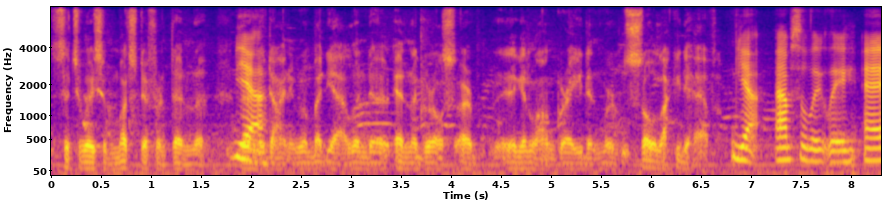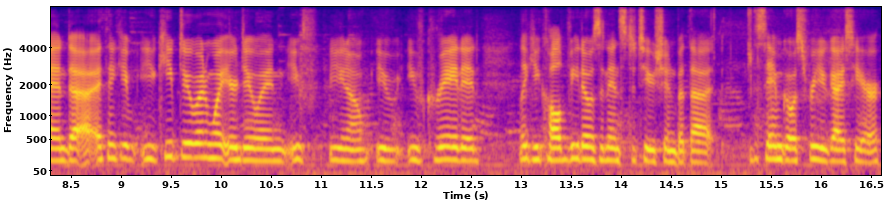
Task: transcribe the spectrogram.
situation much different than the, Yeah. than the dining room. But yeah, Linda and the girls are they get along great, and we're so lucky to have them. Yeah, absolutely. And uh, I think if you keep doing what you're doing, you've you know you you've created, like you called Vito's an institution, but that the same goes for you guys here.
